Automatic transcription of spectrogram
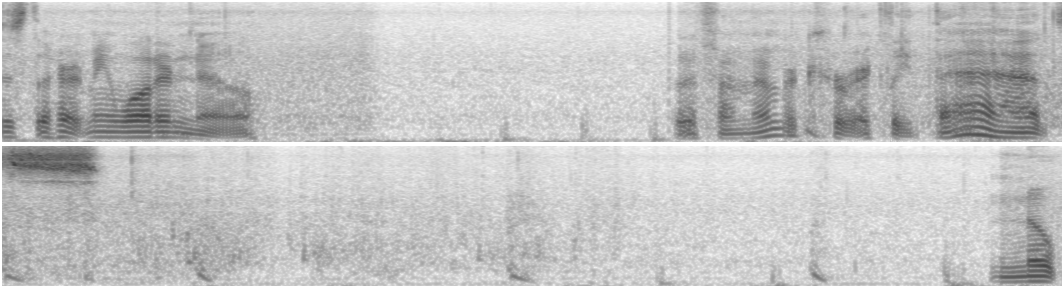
This the hurt me water? No. But if I remember correctly, that's... Nope,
